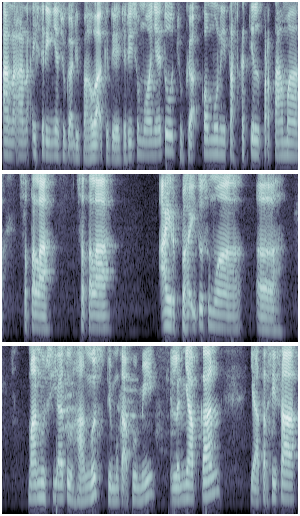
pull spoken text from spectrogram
anak-anak istrinya juga dibawa gitu ya. Jadi semuanya itu juga komunitas kecil pertama setelah setelah air bah itu semua eh, manusia tuh hangus di muka bumi, dilenyapkan, ya tersisa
